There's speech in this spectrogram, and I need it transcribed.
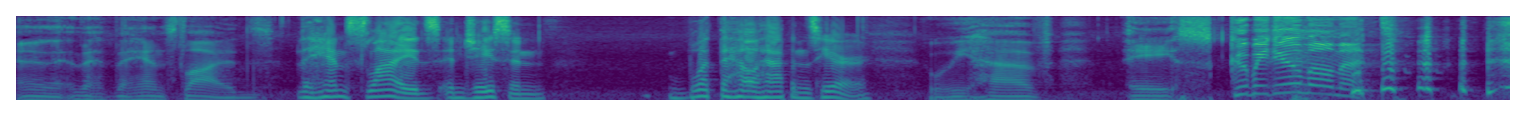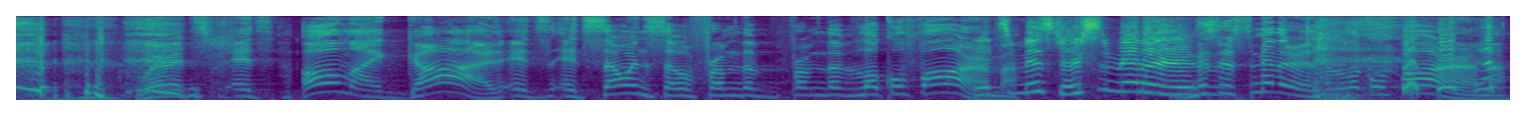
And the, the hand slides. The hand slides, and Jayson, what the hell happens here? We have a Scooby Doo moment where it's it's oh my god it's it's so and so from the from the local farm. It's Mr. Smithers, Mr. Smithers from the local farm.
